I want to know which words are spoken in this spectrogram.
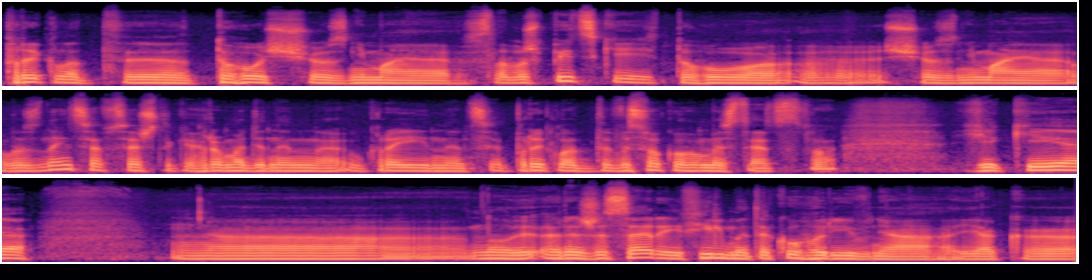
приклад того, що знімає Славошпицький, того, що знімає Лизниця, все ж таки громадянин України, це приклад високого мистецтва, яке режисери і фільми такого рівня, як е,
